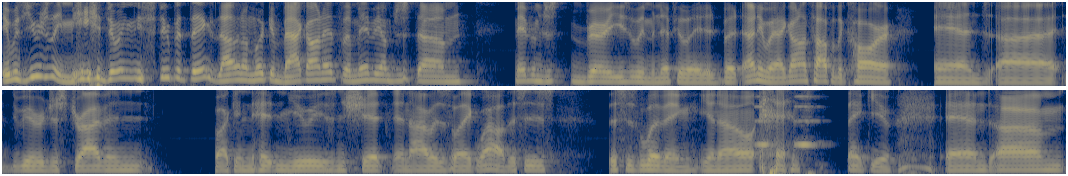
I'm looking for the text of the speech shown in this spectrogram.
It was usually me doing these stupid things. Now that I'm looking back on it, so maybe I'm just um, maybe I'm just very easily manipulated. But anyway, I got on top of the car and uh, we were just driving, fucking hitting U's and shit. And I was like, wow, this is this is living, you know. And thank you. And um,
